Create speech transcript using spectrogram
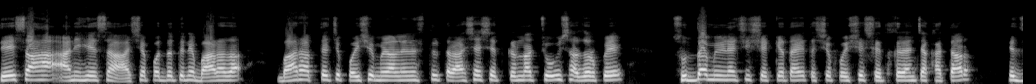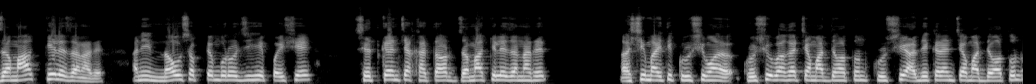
ते सहा आणि हे सहा अशा पद्धतीने बारा हजार बारा हप्त्याचे पैसे मिळाले नसतील तर अशा शेतकऱ्यांना चोवीस हजार रुपये सुद्धा मिळण्याची शक्यता आहे. तसे पैसे शेतकऱ्यांच्या खात्यावर हे जमा केले जाणार आहेत. आणि नऊ सप्टेंबर रोजी हे पैसे शेतकऱ्यांच्या खात्यावर जमा केले जाणार आहेत. अशी माहिती कृषी कृषी विभागाच्या माध्यमातून कृषी अधिकाऱ्यांच्या माध्यमातून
